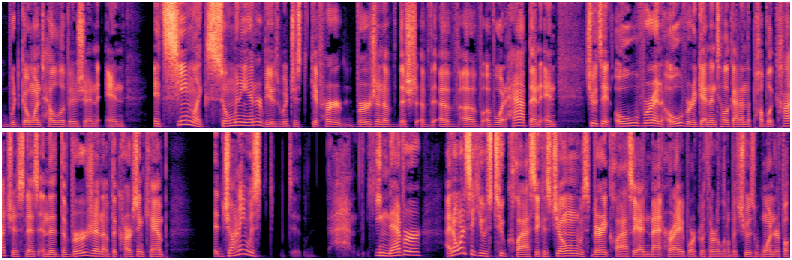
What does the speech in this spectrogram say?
would go on television and. It seemed like so many interviews would just give her version of the sh- of, the, of of of what happened, and she would say it over and over again until it got in the public consciousness. And the the version of the Carson camp, Johnny was he never I don't want to say he was too classy because Joan was very classy. I'd met her, I worked with her a little bit. She was wonderful.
